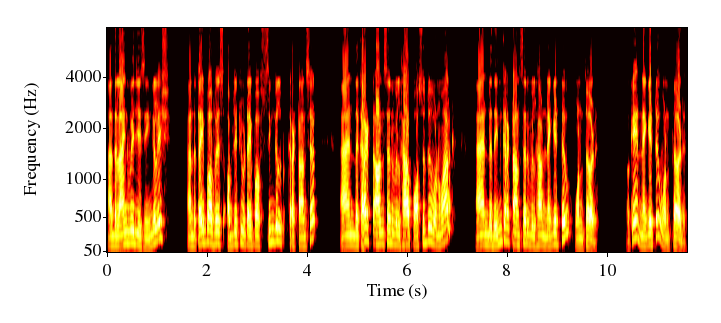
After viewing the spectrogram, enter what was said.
and the language is English and the type of is objective type of single correct answer and the correct answer will have positive 1 mark and the incorrect answer will have negative 1 third, okay, negative 1 third.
